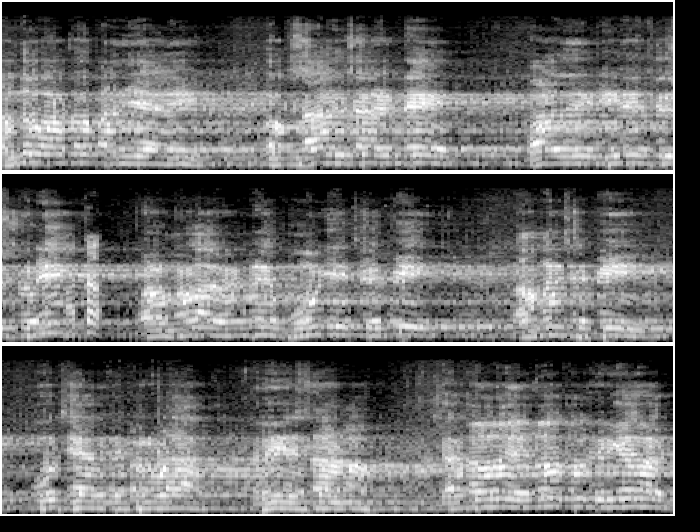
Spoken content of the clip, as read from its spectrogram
అందుబాటులో పనిచేయాలి. ఒకసారి వచ్చారంటే వాళ్ళది డీటెయిల్స్ తీసుకుని వాళ్ళు మళ్ళా వెంటనే ఫోన్ చేసి చెప్పి రమ్మని చెప్పి పూర్తి చేయాలని చెప్పని కూడా తెలియజేస్తా ఉన్నాం. గతంలో ఎన్నో తూర్లు తిరిగేవాడు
